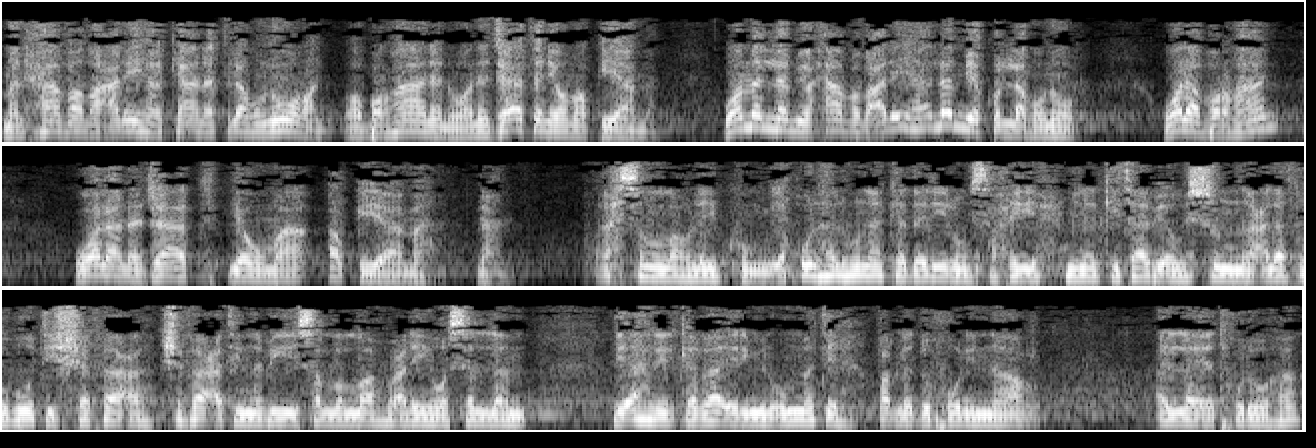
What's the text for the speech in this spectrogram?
من حافظ عليها كانت له نورا وبرهانا ونجاة يوم القيامة. ومن لم يحافظ عليها لم يكن له نور. ولا برهان ولا نجاة يوم القيامة. نعم. أحسن الله إليكم. يقول هل هناك دليل صحيح من الكتاب أو السنة على ثبوت الشفاعة شفاعة النبي صلى الله عليه وسلم لأهل الكبائر من أمته قبل دخول النار ألا يدخلوها؟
